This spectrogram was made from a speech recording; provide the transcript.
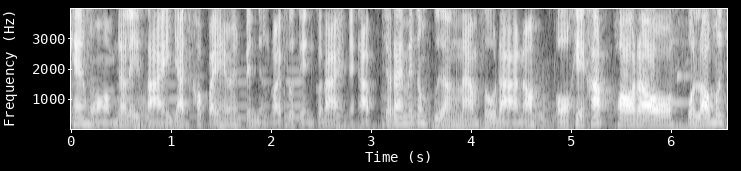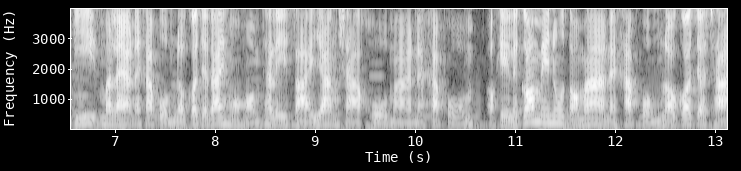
แค่หัวหอมทะเลทรายยัดเข้าไปให้มันเป็น 100%ก็ได้นะครับ จะได้ไม่ต้องเปลืองน้ำโซดาเนาะ โอเคครับ พอเราปลดล็อกเมื่อกี้มาแล้วนะครับผม เราก็จะได้หัวหอมทะเลทรายย่างชาโคมานะครับผมโอเค แล้วก็เมนูต่อมานะครับผมเราก็จะใช้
